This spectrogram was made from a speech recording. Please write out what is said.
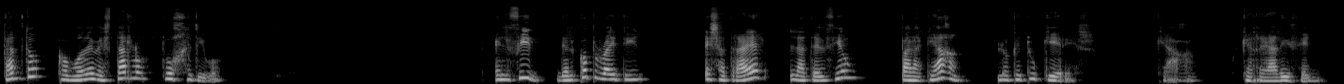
tanto como debe estarlo tu objetivo. El fin del copywriting es atraer la atención para que hagan lo que tú quieres que hagan, que realicen.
